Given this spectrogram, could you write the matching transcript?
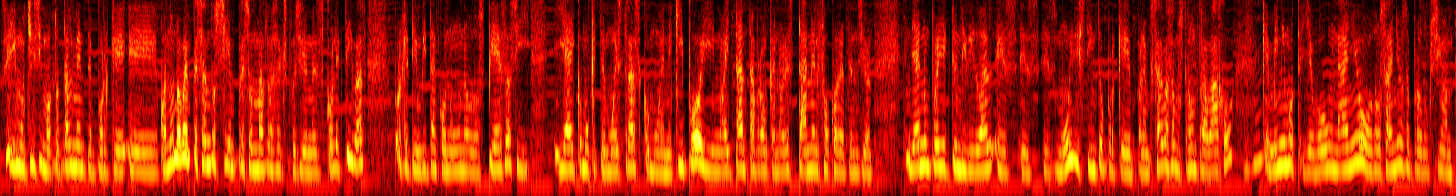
Sí, muchísimo, totalmente, porque eh, cuando uno va empezando siempre son más las exposiciones colectivas, porque te invitan con una o dos piezas y, y hay como que te muestras como en equipo y no hay tanta bronca, no eres tan el foco de atención. Ya en un proyecto individual es es, muy distinto porque para empezar vas a mostrar un trabajo que mínimo te llevó un año o dos años de producción.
